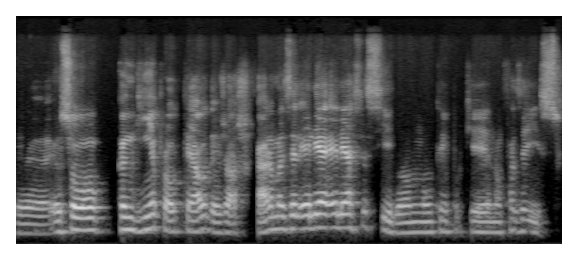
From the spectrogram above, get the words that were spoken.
É, eu sou canguinha para hotel, eu já acho caro, mas ele, ele, é, ele é acessível, não, não tem por que não fazer isso.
